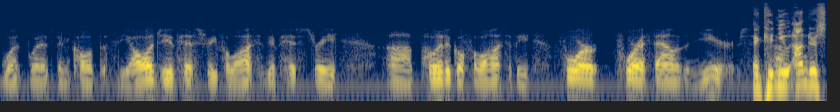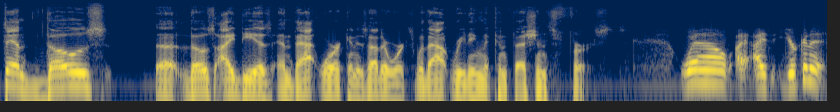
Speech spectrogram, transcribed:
what what has been called the theology of history, philosophy of history, uh, political philosophy for for a thousand years. And can you um, understand those uh, those ideas and that work and his other works without reading the Confessions first? Well, I, I, you're going to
